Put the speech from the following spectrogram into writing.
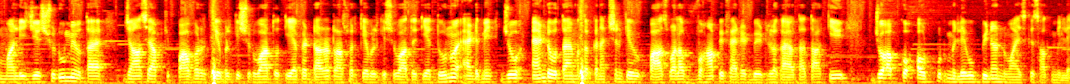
मान लीजिए शुरू में होता है, जहाँ से आपकी पावर केबल की शुरुआत होती है, फिर डाटा ट्रांसफ़र केबल की शुरुआत होती है, दोनों एंड में जो एंड होता है मतलब कनेक्शन के पास वाला, वहाँ पे फेरेट बेड लगाया होता है ताकि जो आपको आउटपुट मिले, वो बिना नॉइस के साथ मिले।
